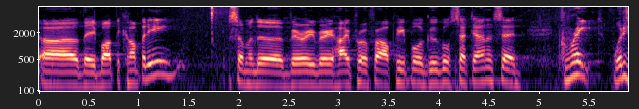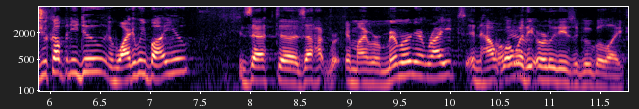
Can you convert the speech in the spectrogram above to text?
Uh, they bought the company. Some of the very, very high-profile people at Google sat down and said, "Great. What does your company do, and why do we buy you?" Is that uh, is that how, am I remembering it right? And how oh, what yeah. were the early days of Google like?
